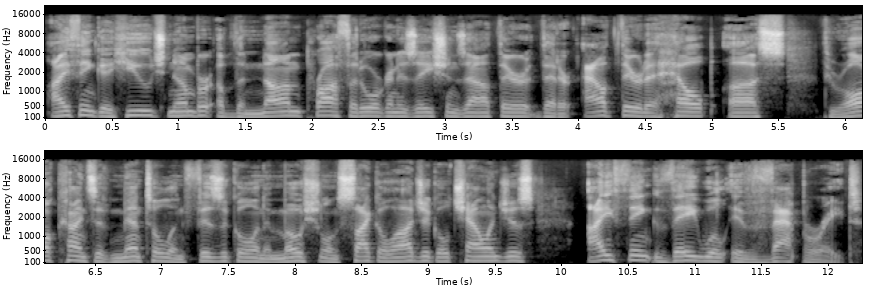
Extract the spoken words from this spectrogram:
I think a huge number of the nonprofit organizations out there that are out there to help us through all kinds of mental and physical and emotional and psychological challenges, I think they will evaporate.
